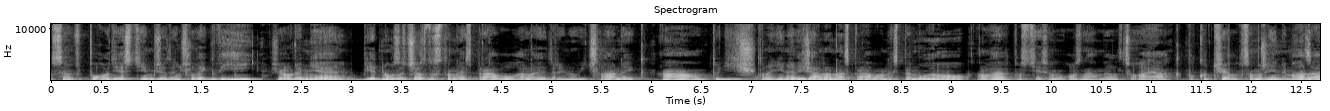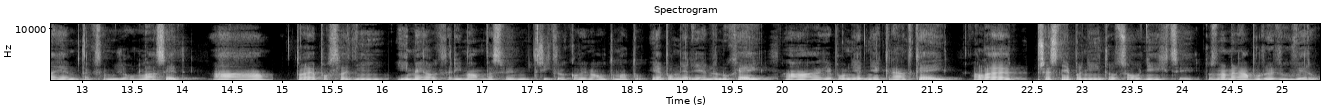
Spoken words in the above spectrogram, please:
jsem v pohodě s tím, že ten člověk ví, že ode mě jednou za čas dostane zprávu, hele, je tady nový článek a tudíž to není nevyžádaná zpráva, nespemuju ho, ale prostě jsem mu oznámil co a jak. Pokud samozřejmě nemá zájem, tak se může odhlásit a to je poslední e-mail, který mám ve svém tříkrokovém automatu. Je poměrně jednoduchý a je poměrně krátký, ale přesně plní to, co od něj chci. To znamená, buduje důvěru.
